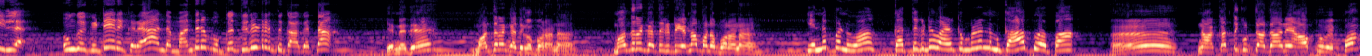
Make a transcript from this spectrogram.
இல்ல. உங்ககிட்ட இருக்கிற அந்த மந்திர புக்கை திருடுறதுக்காகத்தான். என்னது? மந்திரம் கத்துக்க போறானா? மந்திரம் கத்துக்கிட்டு என்ன பண்ண போறானா? என்ன பண்ணுவான் கத்துக்கிட்டு வழக்கம் போல நமக்கு ஆப்பு வைப்பான். ஆ, நான் கத்து கொடுத்தா தானே ஆப்பு வைப்பான்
